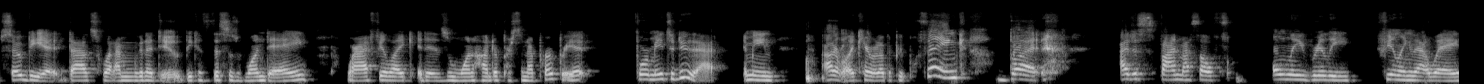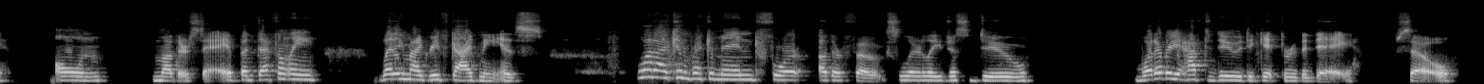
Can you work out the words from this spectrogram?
so be it. That's what I'm going to do because this is one day where I feel like it is 100% appropriate for me to do that. I mean, I don't really care what other people think, but I just find myself only really feeling that way on Mother's Day. But definitely letting my grief guide me is what I can recommend for other folks. Literally just do whatever you have to do to get through the day. So,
